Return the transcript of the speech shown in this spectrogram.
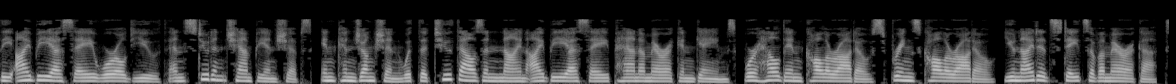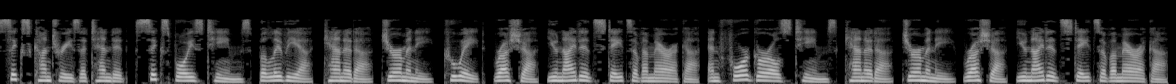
the IBSA World Youth and Student Championships, in conjunction with the 2009 IBSA Pan American Games, were held in Colorado Springs, Colorado, United States of America. Six countries attended, six boys teams Bolivia, Canada, Germany, Kuwait, Russia, United States of America, and four girls teams Canada, Germany, Russia, United States of America.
